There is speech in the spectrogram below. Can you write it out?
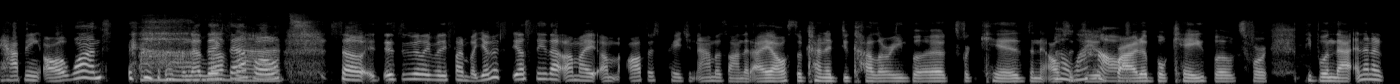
happening all at once. That's ah, another example. That. So it, it's really really fun. But you'll you'll see that on my um, author's page in Amazon that I also kind of do coloring books for kids and I oh, also oh, wow. do bridal bouquet books for people in that. And then of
